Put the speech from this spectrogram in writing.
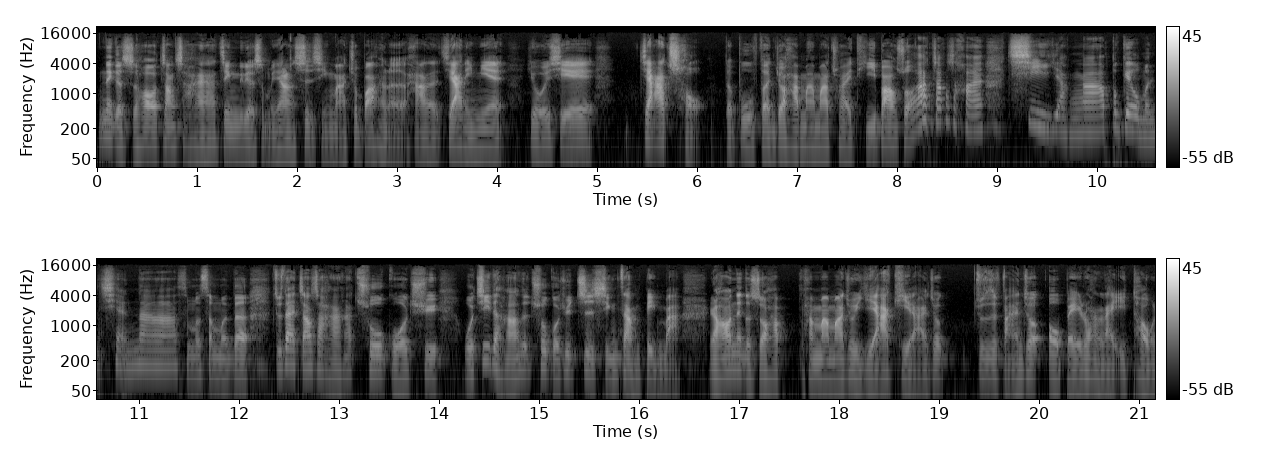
那个时候张韶涵她经历了什么样的事情嘛，就包含了她的家里面有一些家丑的部分，就他妈妈出来踢爆说啊，张韶涵弃养啊，不给我们钱呐、啊，什么什么的。就在张韶涵她出国去，我记得好像是出国去治心脏病吧，然后那个时候他他妈妈就压起来就。就是反正就欧北乱来一通，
